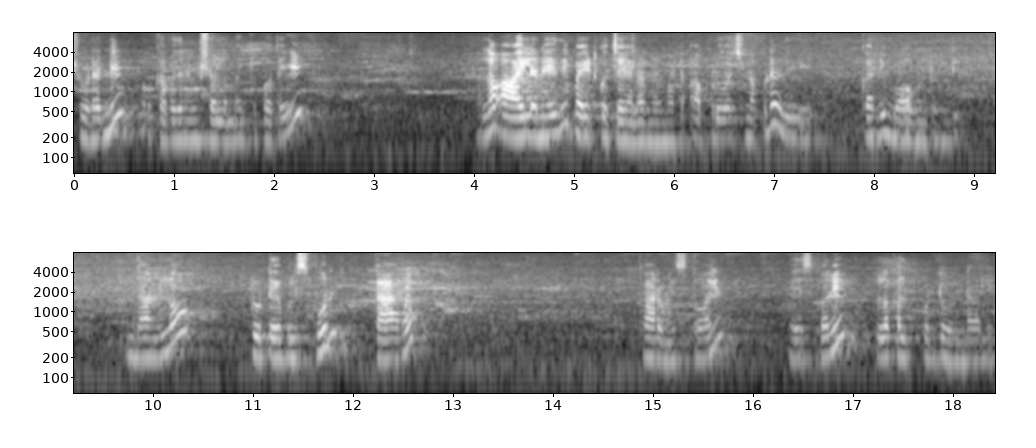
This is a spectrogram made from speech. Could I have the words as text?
చూడండి ఒక పది నిమిషాల్లో మగ్గిపోతాయి. అలా ఆయిల్ అనేది బయటకు వచ్చేయాలన్నమాట. అప్పుడు వచ్చినప్పుడు అది కర్రీ బాగుంటుంది. దానిలో టూ టేబుల్ స్పూన్ కారం కారం వేసుకోవాలి. వేసుకొని అలా కలుపుకుంటూ ఉండాలి.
